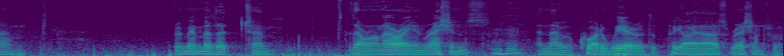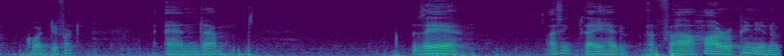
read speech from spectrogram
Um, remember that um, they were on RAN rations Mm-hmm. and they were quite aware of the PIR's rations were quite different. And um, there, I think they had a far higher opinion of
